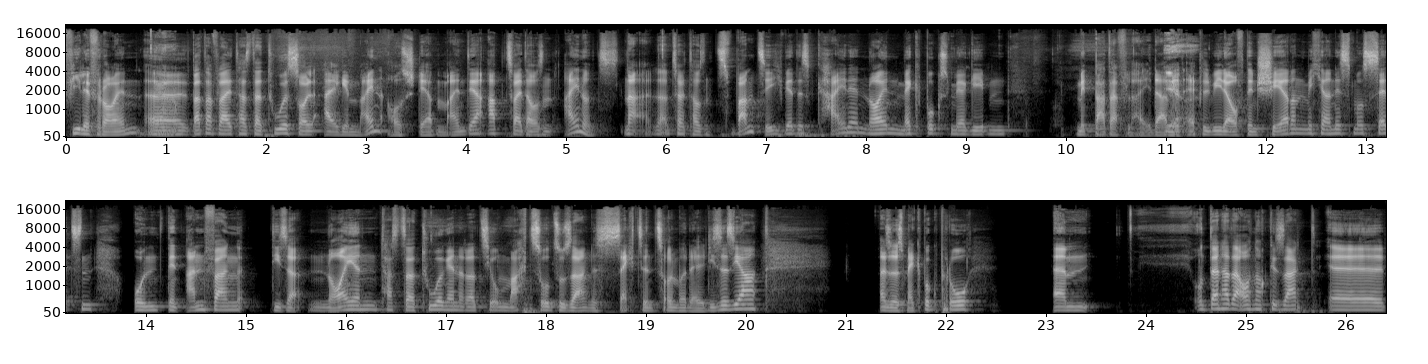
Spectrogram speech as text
viele freuen. Äh, Butterfly-Tastatur soll allgemein aussterben, meint er. Ab 2021, na, ab 2020 wird es keine neuen MacBooks mehr geben mit Butterfly. Da Ja. wird Apple wieder auf den Scherenmechanismus setzen und den Anfang dieser neuen Tastaturgeneration macht sozusagen das 16 Zoll Modell dieses Jahr. Also das MacBook Pro. Ähm, und dann hat er auch noch gesagt, äh,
